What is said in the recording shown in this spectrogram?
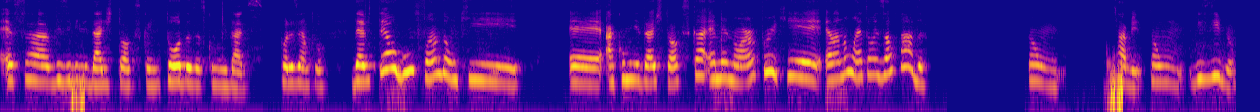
essa visibilidade tóxica em todas as comunidades. Por exemplo, deve ter algum fandom que é, a comunidade tóxica é menor porque ela não é tão exaltada. Tão, sabe, tão visível.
